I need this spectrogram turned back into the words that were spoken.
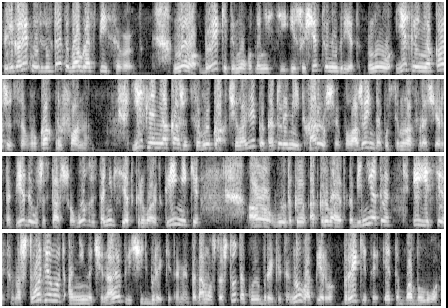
Великолепные результаты вам расписывают. Но брекеты могут нанести и существенный вред. Но если они окажутся в руках профана, если они окажутся в руках человека, который имеет хорошее положение, допустим, у нас врачи-ортопеды уже старшего возраста, они все открывают клиники, а, вот, открывают кабинеты, и, естественно, что делают? Они начинают лечить брекетами. Потому что что такое брекеты? Ну, во-первых, брекеты – это бабло.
